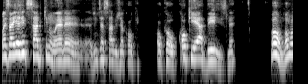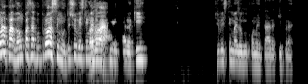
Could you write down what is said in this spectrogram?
Mas aí a gente sabe que não é, né? A gente já sabe já qual que, qual, qual, qual que é a deles, né? Bom, vamos lá, Pá, vamos passar para o próximo. Deixa eu ver se tem mais vamos algum lá. comentário aqui. Deixa eu ver se tem mais algum comentário aqui para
